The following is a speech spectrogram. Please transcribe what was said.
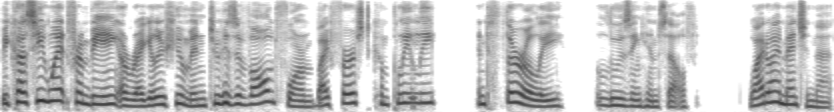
because he went from being a regular human to his evolved form by first completely and thoroughly losing himself. Why do I mention that?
